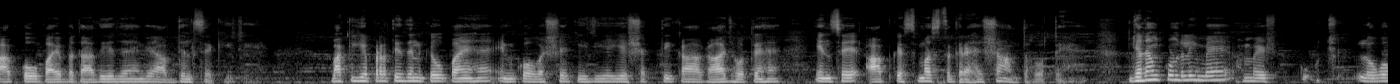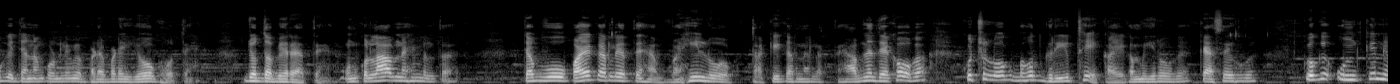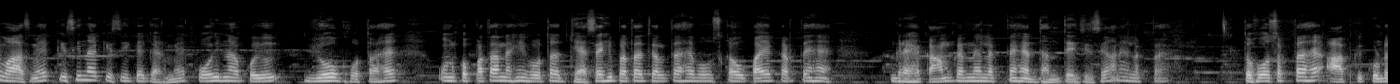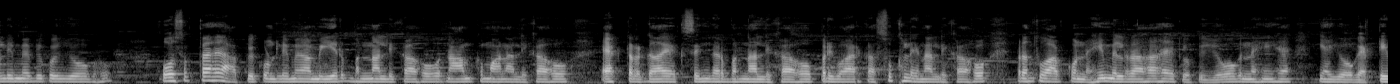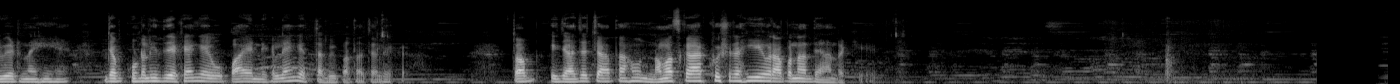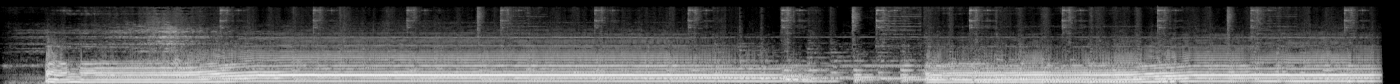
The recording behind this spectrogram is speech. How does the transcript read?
आपको उपाय बता दिए जाएँगे, आप दिल से कीजिए। बाकी ये प्रतिदिन के उपाय हैं, इनको अवश्य कीजिए, ये शक्ति का आगाज़ होते हैं, इनसे आपके समस्त ग्रह शांत होते हैं। जन्म कुंडली में हमेशा कुछ लोगों की जन्म कुंडली में बड़े बड़े योग होते हैं, जो दबे रहते हैं, उनको लाभ नहीं मिलता है। जब वो उपाय कर लेते हैं, वहीं लोग तरक्की करने लगते हैं। आपने देखा होगा, कुछ लोग बहुत गरीब थे, एकाएक अमीर हो गए। कैसे हुए? क्योंकि उनके निवास में किसी ना किसी के घर में कोई ना कोई योग होता है उनको पता नहीं होता, जैसे ही पता चलता है वो उसका उपाय करते हैं, ग्रह काम करने लगते हैं, धन तेज़ी से आने लगता है। तो हो सकता है आपकी कुंडली में भी कोई योग हो हो सकता है आपकी कुंडली में अमीर बनना लिखा हो, नाम कमाना लिखा हो, एक्टर, गायक, सिंगर बनना लिखा हो, परिवार का सुख लेना लिखा हो, परंतु आपको नहीं मिल रहा है क्योंकि योग नहीं है या योग एक्टिवेट नहीं है। जब कुंडली देखेंगे, उपाय निकलेंगे, तभी पता चलेगा। तो अब इजाज़त चाहता हूँ नमस्कार खुश रहिए और अपना ध्यान रखिए Oh.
